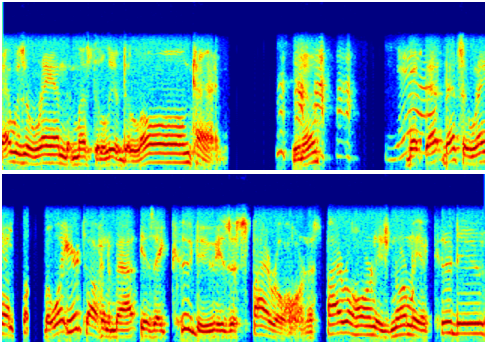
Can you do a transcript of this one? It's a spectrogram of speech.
that was a ram that must have lived a long time. You know? Yeah. But that that's a ram. But what you're talking about is a kudu is a spiral horn. A spiral horn is normally a kudu.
